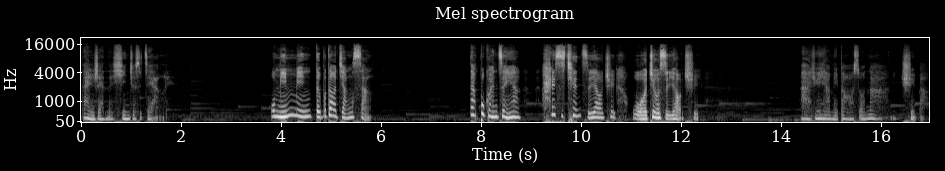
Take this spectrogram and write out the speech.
但人的心就是这样哎。我明明得不到奖赏，但不管怎样，还是坚持要去。我就是要去。啊，约亚没办法说，那你去吧。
